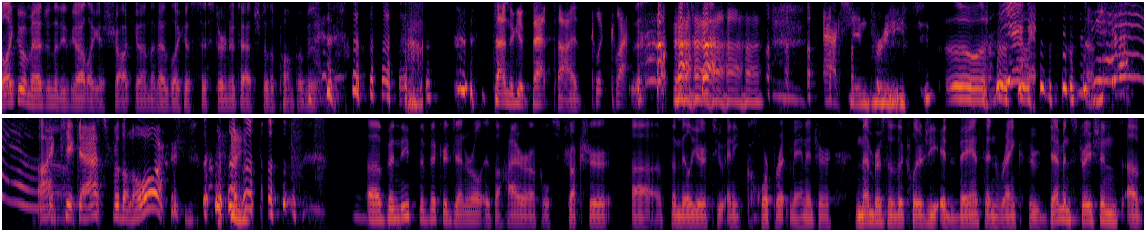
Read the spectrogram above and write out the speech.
like to imagine that he's got like a shotgun that has like a cistern attached to the pump of it. Time to get baptized. Click clack. Action priest. yeah. I kick ass for the Lord. uh, beneath the vicar general is a hierarchical structure uh, familiar to any corporate manager. Members of the clergy advance in rank through demonstrations of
